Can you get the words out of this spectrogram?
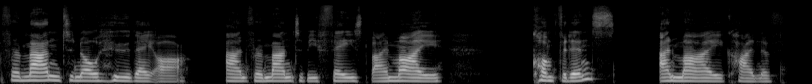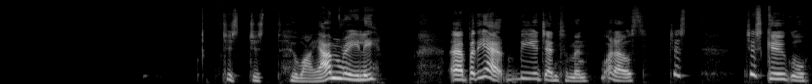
for a man to know who they are and for a man to be phased by my confidence and my kind of just just who I am really uh, but yeah, be a gentleman. What else? Just just Google.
